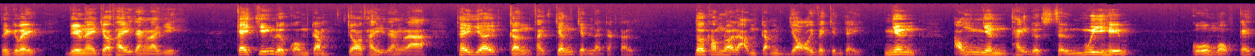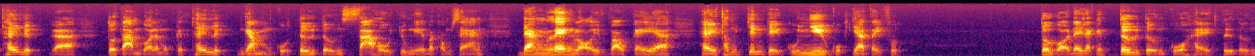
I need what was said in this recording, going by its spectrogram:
Thì quý vị, điều này cho thấy rằng là gì? Cái chiến lược của ông Trump cho thấy rằng là thế giới cần phải chấn chỉnh lại trật tự. Tôi không nói là ông Trump giỏi về chính trị, nhưng ông nhìn thấy được sự nguy hiểm của một cái thế lực à, tôi tạm gọi là một cái thế lực ngầm của tư tưởng xã hội chủ nghĩa và cộng sản đang len lỏi vào cái à, hệ thống chính trị của nhiều quốc gia Tây phương. Tôi gọi đây là cái tư tưởng của hệ tư tưởng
